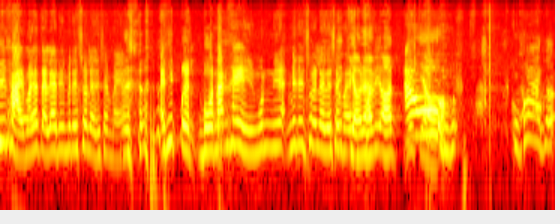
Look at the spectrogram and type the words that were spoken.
ที่ถ่ายมาตั้งแต่แรกนี่ไม่ได้ช่วยอะไรเลยใช่ไหม ไอที่เปิดโบนัสให้งุ้นเนี้ยไม่ได้ช่วยอะไรเลยใช่ไหมไม่เกี่ยวนะครับพี่ออสไม่เอ้าเกี่ยวกูพลาดแล้ว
